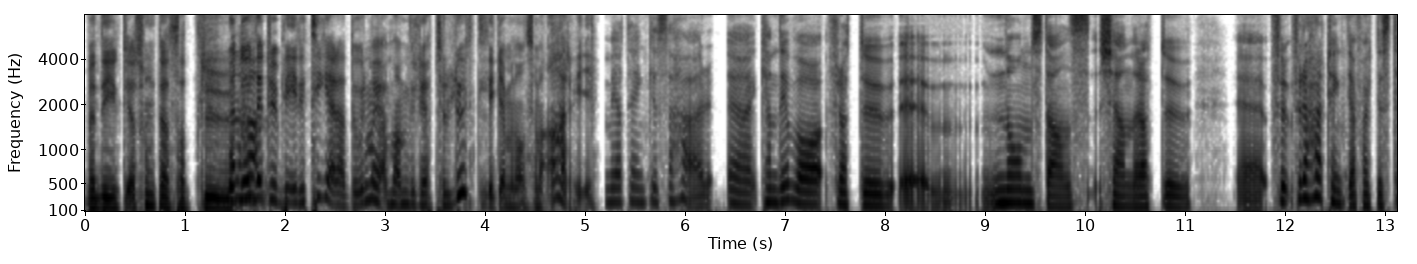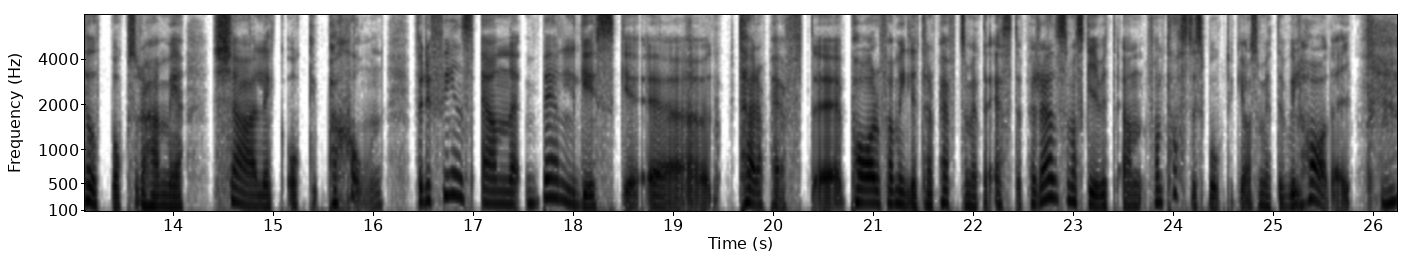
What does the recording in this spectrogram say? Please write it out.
Men det är inte, jag tror inte ens att du... Och då när du blir irriterad, då vill man ju, man vill ju absolut ligga med någon som är arg. Men jag tänker så här, eh, kan det vara för att du eh, någonstans känner att du... Eh, för, för det här tänkte jag faktiskt ta upp också, det här med kärlek och passion. För det finns en belgisk eh, terapeut, eh, par och familjeterapeut som heter Esther Perel som har skrivit en fantastisk bok tycker jag som heter Vill ha dig. Mm.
